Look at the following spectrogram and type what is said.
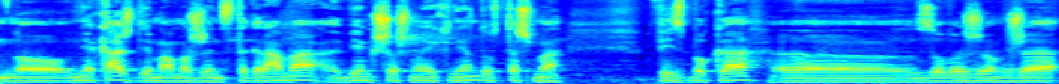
No nie każdy ma może Instagrama, większość moich klientów też ma Facebooka. E, zauważyłem, że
